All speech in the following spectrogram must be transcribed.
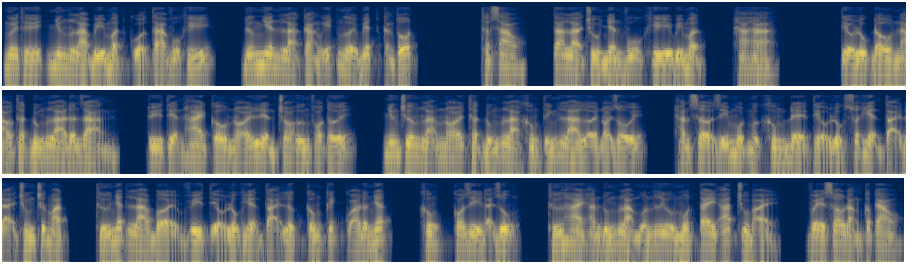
ngươi thế nhưng là bí mật của ta vũ khí, đương nhiên là càng ít người biết càng tốt. Thật sao, ta là chủ nhân vũ khí bí mật, ha ha. Tiểu lục đầu não thật đúng là đơn giản, tùy tiện hai câu nói liền cho ứng phó tới, nhưng Trương Lãng nói thật đúng là không tính là lời nói dối, hắn sở dĩ một mực không để tiểu lục xuất hiện tại đại chúng trước mặt, thứ nhất là bởi vì tiểu lục hiện tại lực công kích quá đơn nhất, không có gì đại dụng, thứ hai hắn đúng là muốn lưu một tay át chủ bài, về sau đẳng cấp cao,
